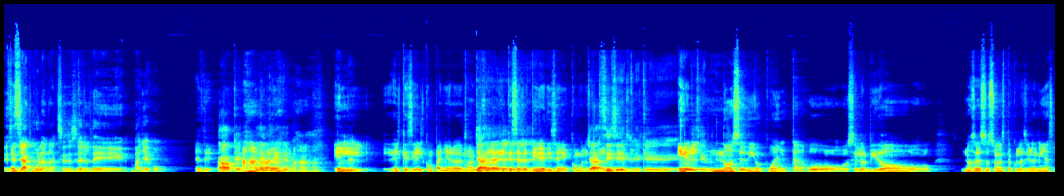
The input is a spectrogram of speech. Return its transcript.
Ese es, Jack Mulanax, ese es el de Vallejo. El de... Ah, ok. Ajá, el de ah, Vallejo, ajá. El... El que sí, el compañero de Mark ya, el que se retire, dice como los Ya, sí, sí, el que, Él no se dio cuenta o se le olvidó o... No sé, eso son especulaciones mías.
